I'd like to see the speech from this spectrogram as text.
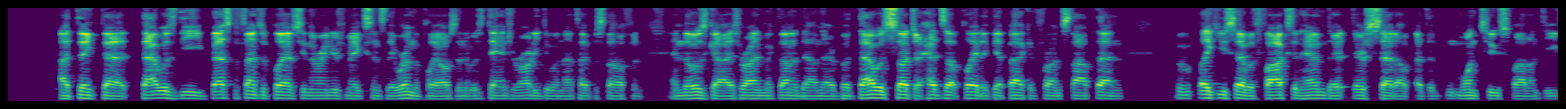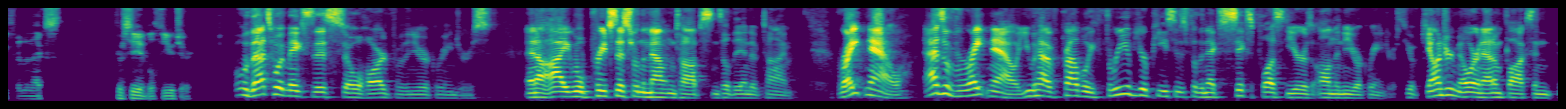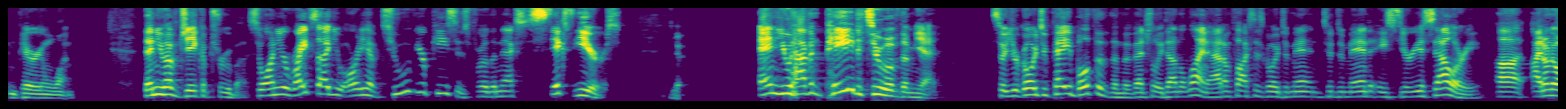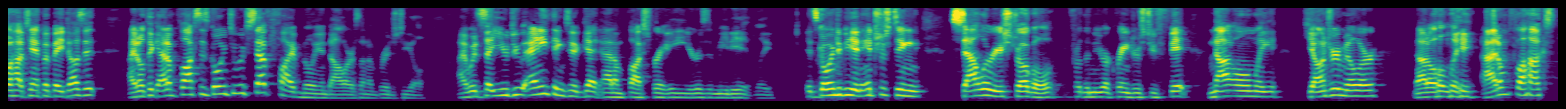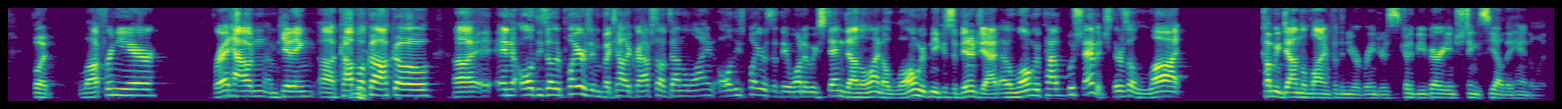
I think that that was the best defensive play I've seen the Rangers make since they were in the playoffs, and it was Dan Girardi doing that type of stuff, and and those guys, Ryan McDonagh down there. But that was such a heads up play to get back in front, stop that. And, like you said, with Fox and him, they're they're set up at the one-two spot on D for the next foreseeable future. Well, that's what makes this so hard for the New York Rangers. And I will preach this from the mountaintops until the end of time. Right now, as of right now, you have probably three of your pieces for the next six plus years on the New York Rangers. You have K'Andre Miller and Adam Fox and Imperium One. Then you have Jacob Trouba. So on your right side, you already have two of your pieces for the next six years. Yep. And you haven't paid two of them yet. So you're going to pay both of them eventually down the line. Adam Fox is going to demand to demand a serious salary. Uh, I don't know how Tampa Bay does it. I don't think Adam Fox is going to accept five million dollars on a bridge deal. I would say you do anything to get Adam Fox for eight years immediately. It's going to be an interesting salary struggle for the New York Rangers to fit not only K'Andre Miller, not only Adam Fox, but Lafreniere, Brett Howden, I'm kidding, uh, Kakko, uh, and all these other players, and Vitaly Kravtsov down the line, all these players that they want to extend down the line, along with Mika Zibanejad and along with Pavel Buchnevich. There's a lot coming down the line for the New York Rangers. It's going to be very interesting to see how they handle it.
